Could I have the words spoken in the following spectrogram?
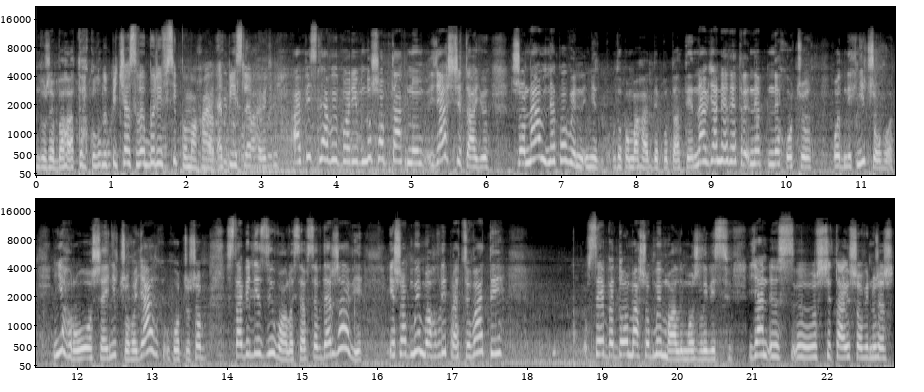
дуже багато клуб. Ну під час виборів всі допомагають, а після А після виборів, ну щоб так, ну я вважаю, що нам не повинні допомагати депутати. Нам я не, не, не хочу від них нічого, ні грошей, нічого. Я хочу, щоб стабілізувалося все в державі і щоб ми могли працювати. У себе вдома, щоб ми мали можливість. Я е, е, вважаю, що він уже ж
